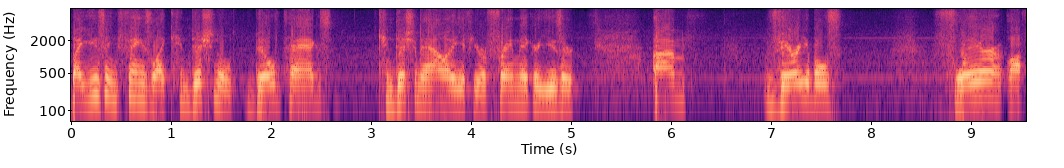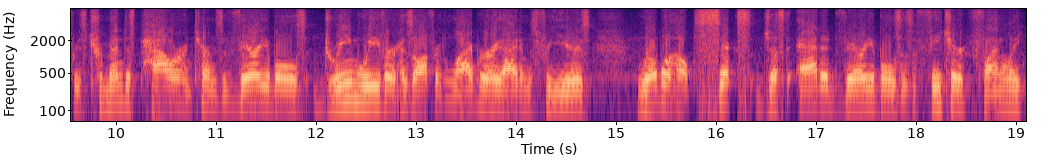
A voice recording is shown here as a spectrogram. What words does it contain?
by using things like conditional build tags, conditionality if you're a FrameMaker user, um, variables. Flare offers tremendous power in terms of variables. Dreamweaver has offered library items for years. RoboHelp 6 just added variables as a feature, finally.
